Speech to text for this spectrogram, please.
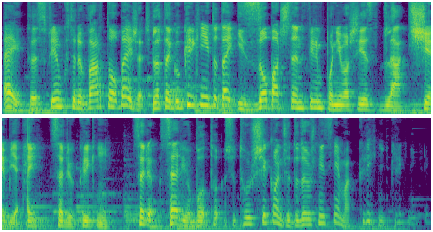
Ej, to jest film, który warto obejrzeć. Dlatego kliknij tutaj i zobacz ten film, ponieważ jest dla ciebie. Ej, serio, kliknij. Serio, serio, bo to, to już się kończy, to, to już nic nie ma. Kliknij, kliknij, kliknij.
